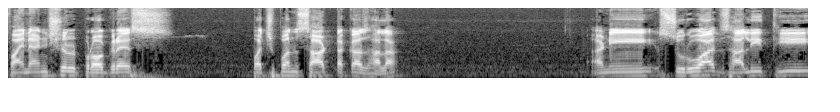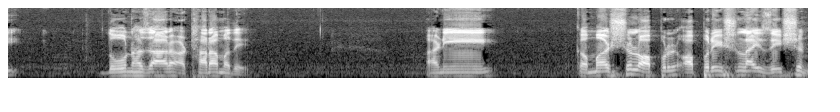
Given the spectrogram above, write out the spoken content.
फायनान्शियल प्रोग्रेस पचपन साठ टक्का झाला. आणि सुरुवात झाली ती दोन हजार अठरामध्ये आणि कमर्शियल ऑपर ऑपरेशनलायझेशन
